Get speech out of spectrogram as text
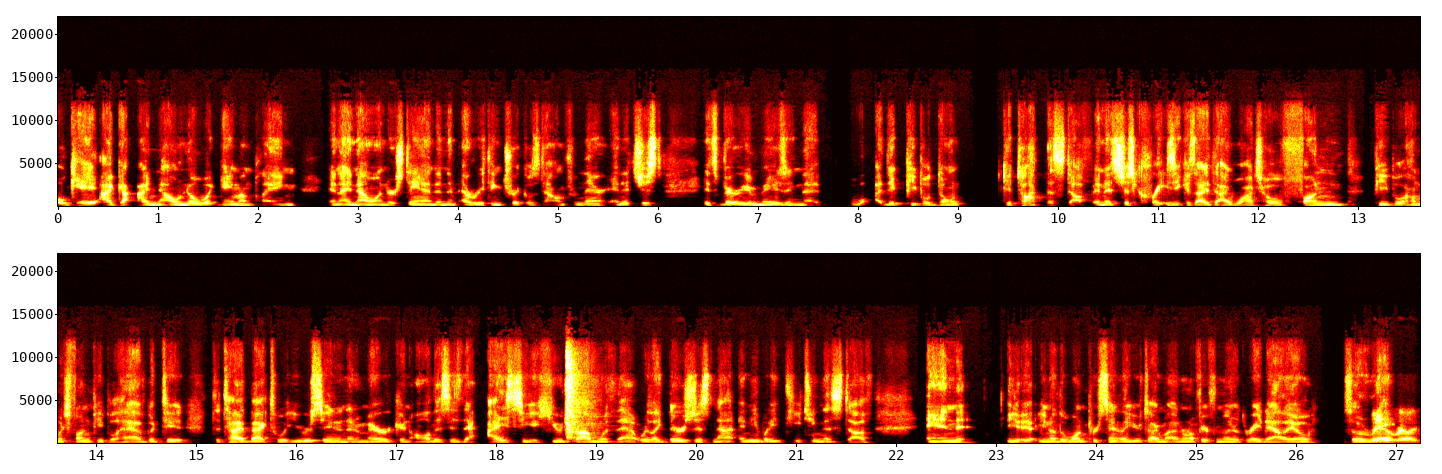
okay, I got I now know what game I'm playing, and I now understand. And then everything trickles down from there. And it's just, it's very amazing that people don't get taught this stuff. And it's just crazy because I, I watch how fun people, how much fun people have. But to to tie it back to what you were saying in America and all this is that I see a huge problem with that where like there's just not anybody teaching this stuff. And you, you know, the one percent like you're talking about, I don't know if you're familiar with Ray Dalio. So Ray, yeah, really,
